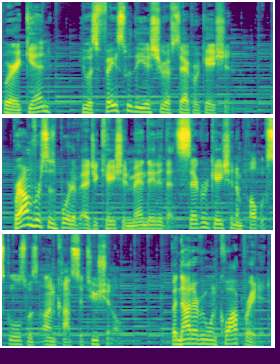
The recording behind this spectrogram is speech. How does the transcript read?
where again he was faced with the issue of segregation. Brown versus Board of Education mandated that segregation in public schools was unconstitutional, but not everyone cooperated.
